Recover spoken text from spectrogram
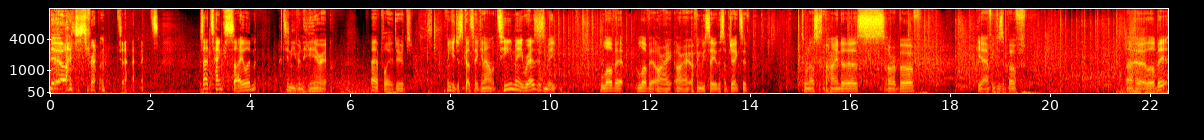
no, I just ran. Damn it. Was that tank silent? I didn't even hear it. Fair play, dude. I think he just got taken out. Teammate reses me. Love it. Love it. Alright, alright. I think we saved this objective. Someone else is behind us. Or above. Yeah, I think he's above. That hurt a little bit.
